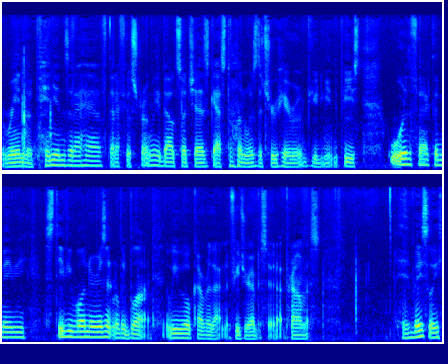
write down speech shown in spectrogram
Random opinions that I have that I feel strongly about, such as Gaston was the true hero of Beauty and the Beast, or the fact that maybe Stevie Wonder isn't really blonde. We will cover that in a future episode, I promise. And basically,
